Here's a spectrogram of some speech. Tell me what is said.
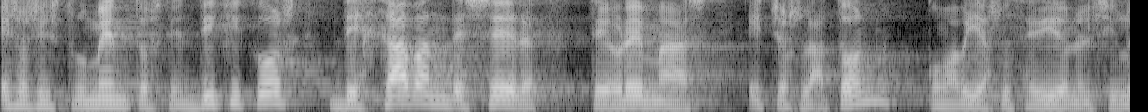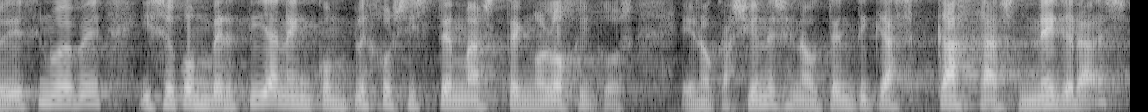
Esos instrumentos científicos dejaban de ser teoremas hechos latón, como había sucedido en el siglo XIX, y se convertían en complejos sistemas tecnológicos, en ocasiones en auténticas cajas negras,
